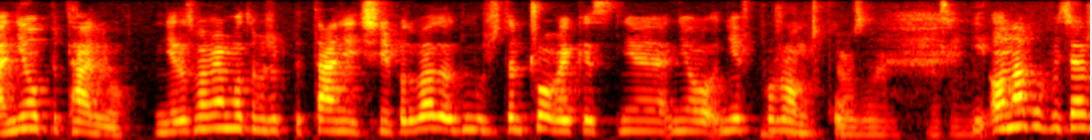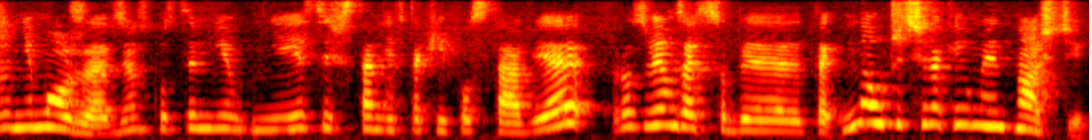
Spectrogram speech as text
a nie o pytaniu. Nie rozmawiamy o tym, że pytanie ci się nie podoba, tylko że ten człowiek jest nie, nie, nie w porządku. Rozumiem. rozumiem. I ona powiedziała, że nie może, w związku z tym nie, nie jesteś w stanie w takiej postawie rozwiązać sobie, te, nauczyć się takiej umiejętności.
